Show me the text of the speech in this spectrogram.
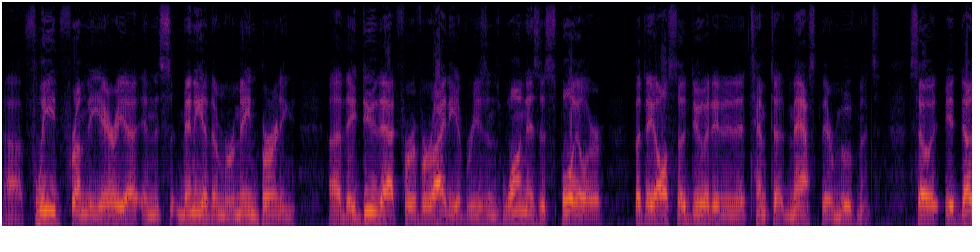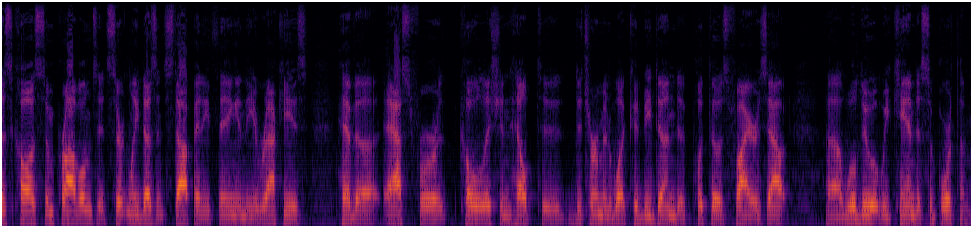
uh, fled from the area, and this, many of them remain burning. Uh, they do that for a variety of reasons. One is a spoiler, but they also do it in an attempt to mask their movements. So it, it does cause some problems. It certainly doesn't stop anything, and the Iraqis have uh, asked for coalition help to determine what could be done to put those fires out. Uh, we'll do what we can to support them.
